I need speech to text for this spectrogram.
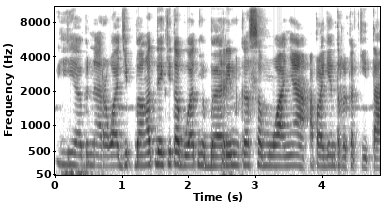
Iya benar, wajib banget deh kita buat nyebarin ke semuanya, apalagi yang terdekat kita.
